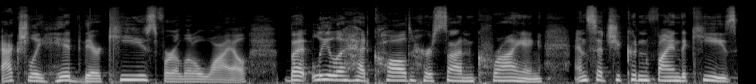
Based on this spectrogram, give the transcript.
actually hid their keys for a little while, but Lela had called her son crying and said she couldn't find the keys,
